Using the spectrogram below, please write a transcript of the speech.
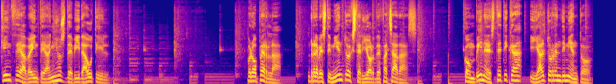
15 a 20 años de vida útil. Properla. Revestimiento exterior de fachadas. Combine estética y alto rendimiento.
